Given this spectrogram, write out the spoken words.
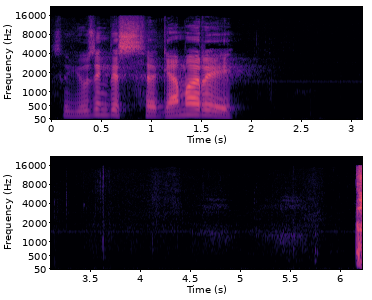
So, using this uh, gamma ray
